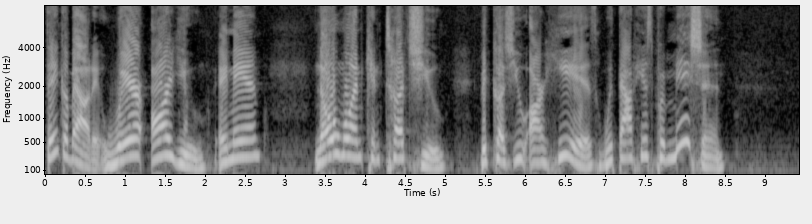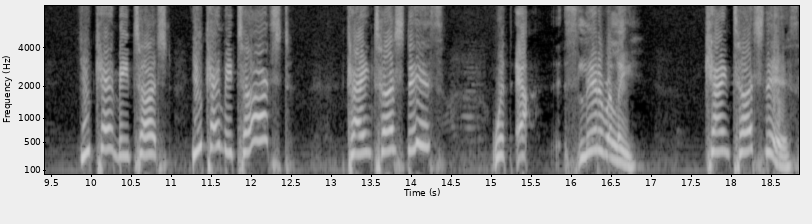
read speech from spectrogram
Think about it. Where are you? Amen. No one can touch you because you are his without his permission. You can't be touched. You can't be touched. Can't touch this without literally can't touch this.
